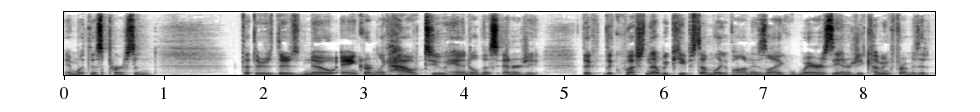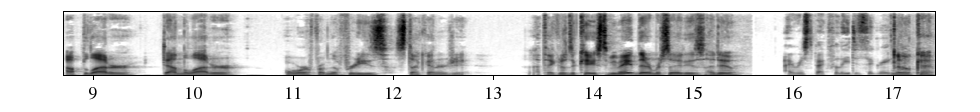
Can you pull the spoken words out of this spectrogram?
am with this person, that there's there's no anchor on like how to handle this energy. The the question that we keep stumbling upon is like where is the energy coming from? Is it up the ladder, down the ladder, or from the freeze stuck energy? I think there's a case to be made there, Mercedes. I do. I respectfully disagree. Okay.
